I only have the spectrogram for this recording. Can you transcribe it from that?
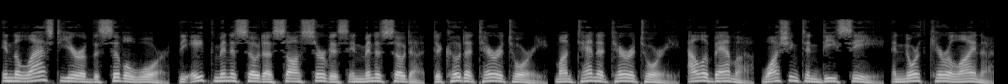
In the last year of the Civil War, the 8th Minnesota saw service in Minnesota, Dakota Territory, Montana Territory, Alabama, Washington, D.C., and North Carolina,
